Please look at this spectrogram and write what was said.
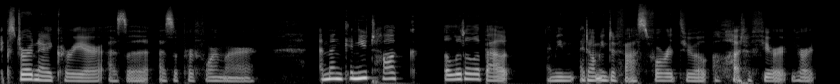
extraordinary career as a as a performer. And then, can you talk a little about? I mean, I don't mean to fast forward through a, a lot of your your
